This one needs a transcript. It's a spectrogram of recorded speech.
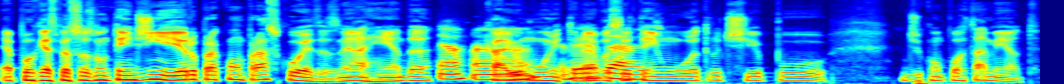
é porque as pessoas não têm dinheiro para comprar as coisas, né? A renda uhum, caiu muito, é né? Você tem um outro tipo de comportamento.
